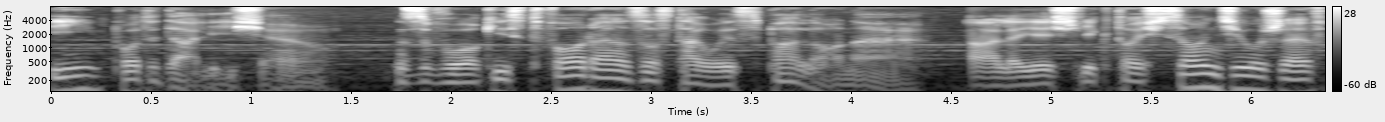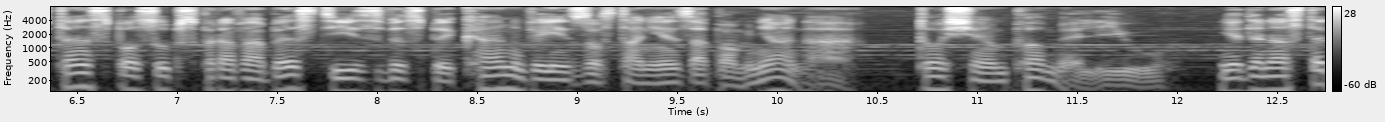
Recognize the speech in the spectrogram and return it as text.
i poddali się. Zwłoki stwora zostały spalone. Ale jeśli ktoś sądził, że w ten sposób sprawa bestii z wyspy Canvey zostanie zapomniana, to się pomylił. 11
